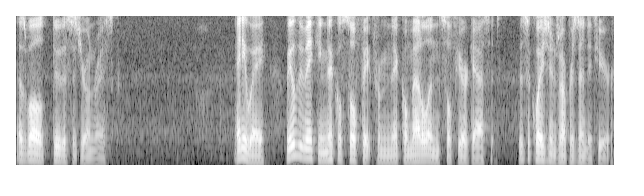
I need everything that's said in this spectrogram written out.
As well, do this at your own risk. Anyway, we will be making nickel sulfate from nickel metal and sulfuric acid. This equation is represented here.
